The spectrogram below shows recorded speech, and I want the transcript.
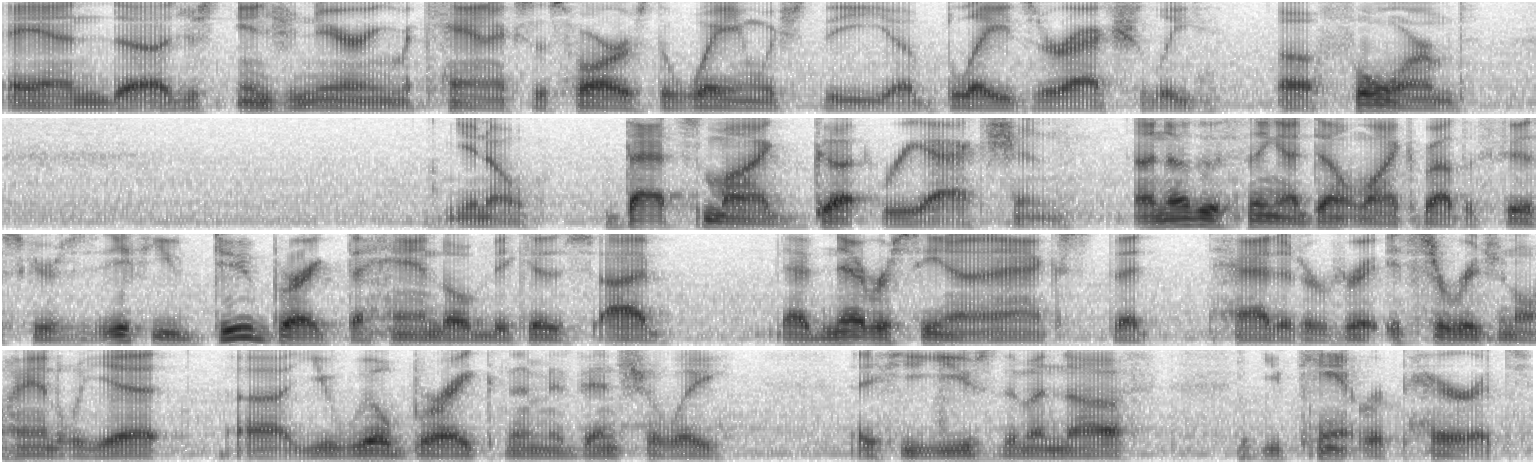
and uh, just engineering mechanics as far as the way in which the uh, blades are actually uh, formed, you know, that's my gut reaction. Another thing I don't like about the Fiskars is if you do break the handle, because I have never seen an axe that had it its original handle yet, uh, you will break them eventually if you use them enough. You can't repair it.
